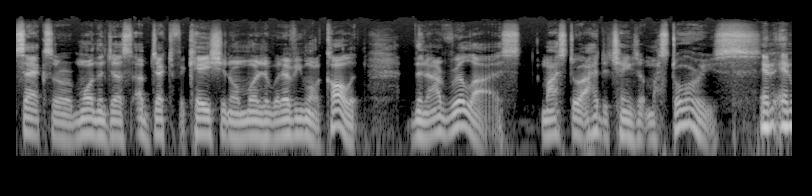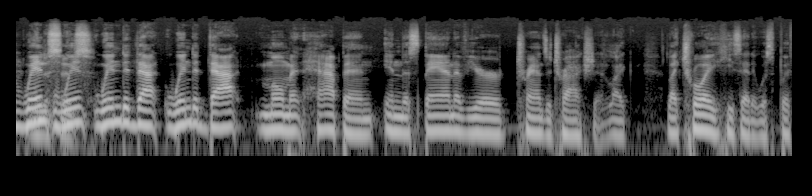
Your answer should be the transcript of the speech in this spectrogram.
sex or more than just objectification or more than whatever you want to call it, then I realized my story. I had to change up my stories. And and when when when did that when did that moment happen in the span of your trans attraction? Like like Troy, he said it was fif-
